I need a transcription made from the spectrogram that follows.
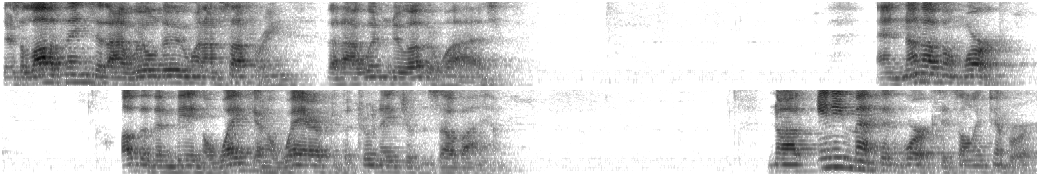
There's a lot of things that I will do when I'm suffering that I wouldn't do otherwise. And none of them work other than being awake and aware to the true nature of the self I am. Not any method works, it's only temporary.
